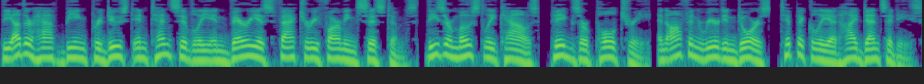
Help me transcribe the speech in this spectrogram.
the other half being produced intensively in various factory farming systems. These are mostly cows, pigs or poultry, and often reared indoors, typically at high densities.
